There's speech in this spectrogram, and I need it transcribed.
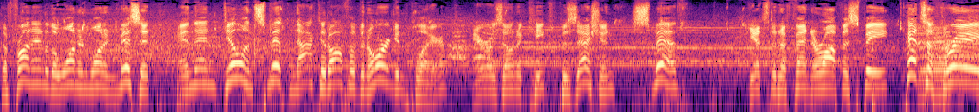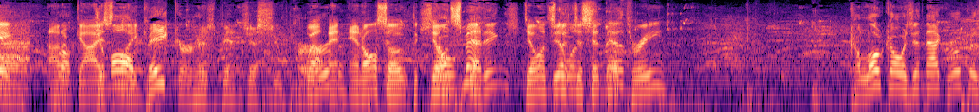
the front end of the one and one and miss it, and then Dylan Smith knocked it off of an Oregon player. Arizona keeps possession. Smith gets the defender off his feet, hits a three. Out Well, of guys Jemarl like Baker has been just superb. well, and, and also the, Dylan Smith. Gettings, Dylan Smith Dylan just hit that three. Koloko is in that group as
